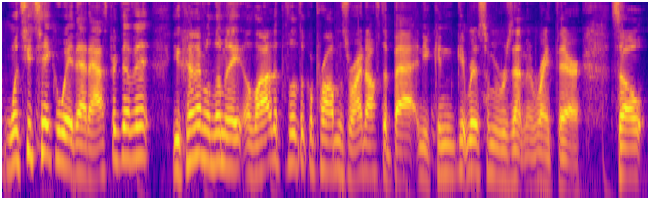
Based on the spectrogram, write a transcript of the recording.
once you take away that aspect of it, you kind of eliminate a lot of the political problems right off the bat and you can get rid of some resentment right there. So,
